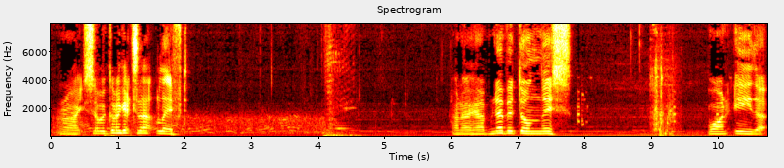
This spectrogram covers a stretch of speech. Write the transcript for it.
Right, so we've got to get to that lift. And I have never done this one either.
